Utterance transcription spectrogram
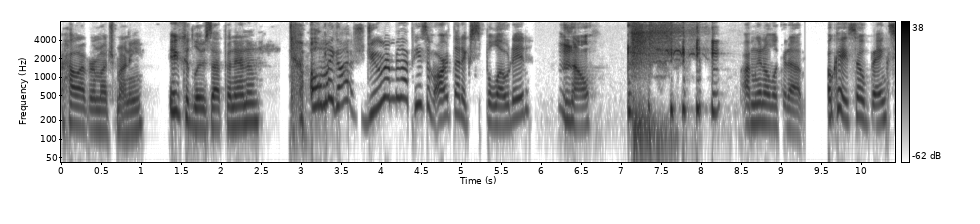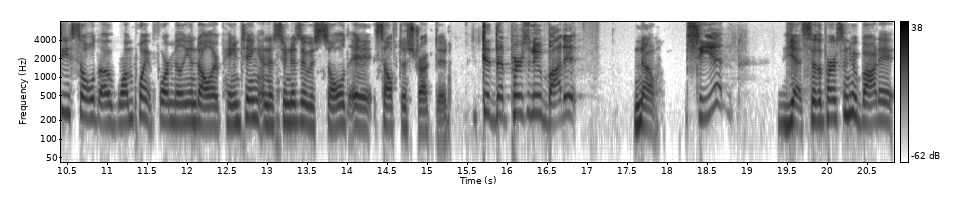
however much money, you could lose that banana. Oh my gosh, do you remember that piece of art that exploded? no. I'm going to look it up. Okay, so Banksy sold a $1.4 million painting, and as soon as it was sold, it self destructed. Did the person who bought it No, see it? Yes, so the person who bought it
